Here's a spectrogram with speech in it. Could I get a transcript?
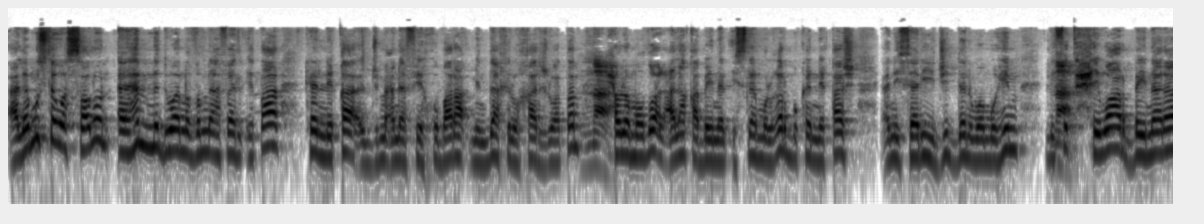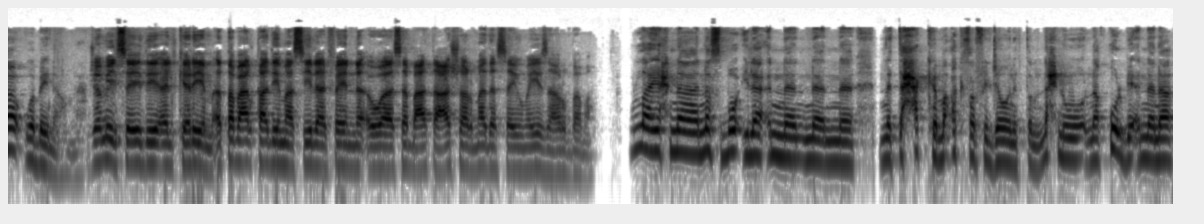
على مستوى الصالون أهم ندوة نظمناها في هذا الإطار كان لقاء جمعنا فيه خبراء من داخل وخارج الوطن نعم. حول موضوع العلاقة بين الإسلام والغرب وكان نقاش يعني ثري جدا ومهم لفتح نعم. حوار بيننا وبينهم نعم. جميل سيدي الكريم الطبعة القادمة سيلا 2017 ماذا سيميزها ربما والله إحنا نصبو إلى أن نتحكم أكثر في الجوانب. الطب نحن نقول بأننا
